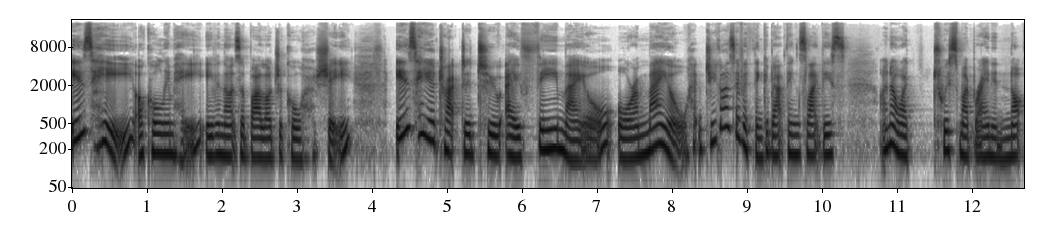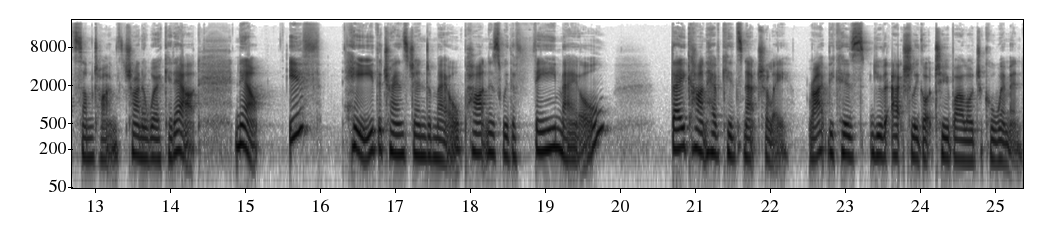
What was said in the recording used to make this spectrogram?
is he, I'll call him he, even though it's a biological she, is he attracted to a female or a male? Do you guys ever think about things like this? I know I twist my brain in knots sometimes trying to work it out. Now, if he, the transgender male, partners with a female, they can't have kids naturally, right? Because you've actually got two biological women.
